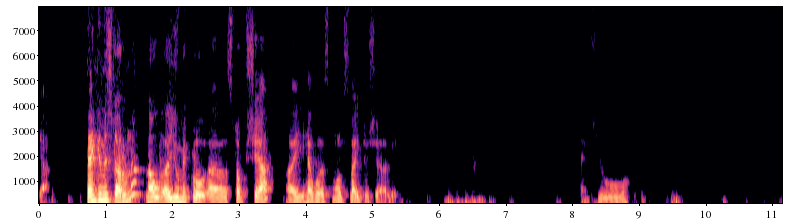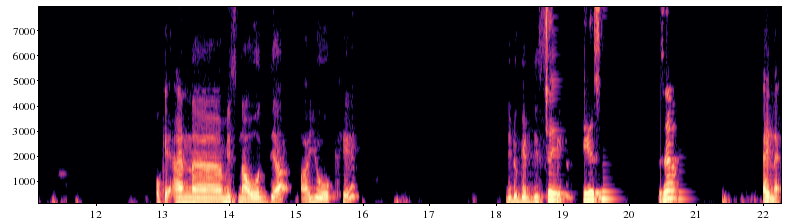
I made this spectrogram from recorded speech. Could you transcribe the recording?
Yeah. Thank you, Mr. Aruna. Now you may close stop share. I have a small slide to share again. Thank you. Okay, and Miss Navodya, are you okay? Did you get this? So, yes, sir. ඇයි නෑ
